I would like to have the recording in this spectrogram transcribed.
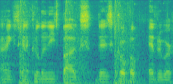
I think it's kind of cool in these bags. These crop up everywhere.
